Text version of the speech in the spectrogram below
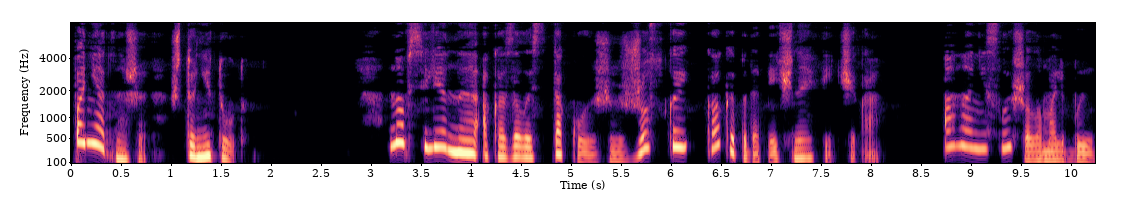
Понятно же, что не тут. Но Вселенная оказалась такой же жесткой, как и подопечная Фитчика. Она не слышала мольбы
